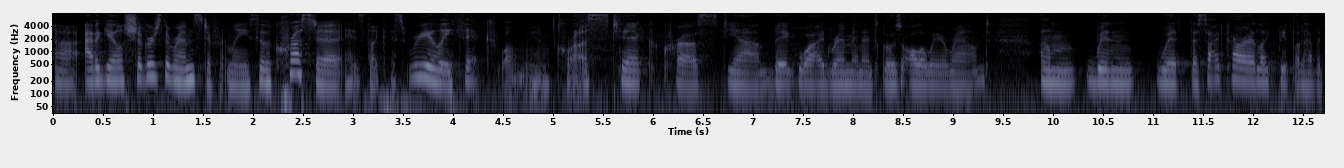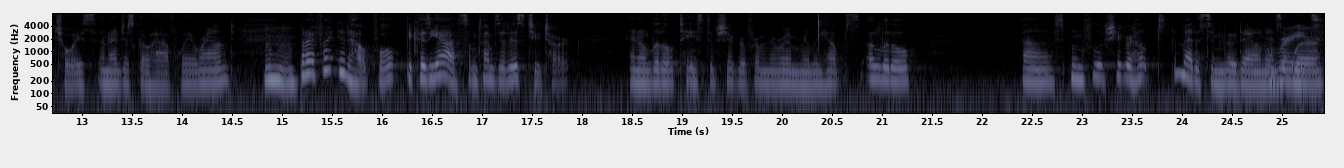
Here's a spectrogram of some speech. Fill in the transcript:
uh, Abigail sugars the rims differently. So the crusta is like this really thick, well, you know, crust. thick crust, yeah, big wide rim, and it goes all the way around. Um, when with the sidecar, I like people to have a choice, and I just go halfway around. Mm-hmm. But I find it helpful because yeah, sometimes it is too tart, and a little taste of sugar from the rim really helps. A little uh, spoonful of sugar helps the medicine go down, as it were.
